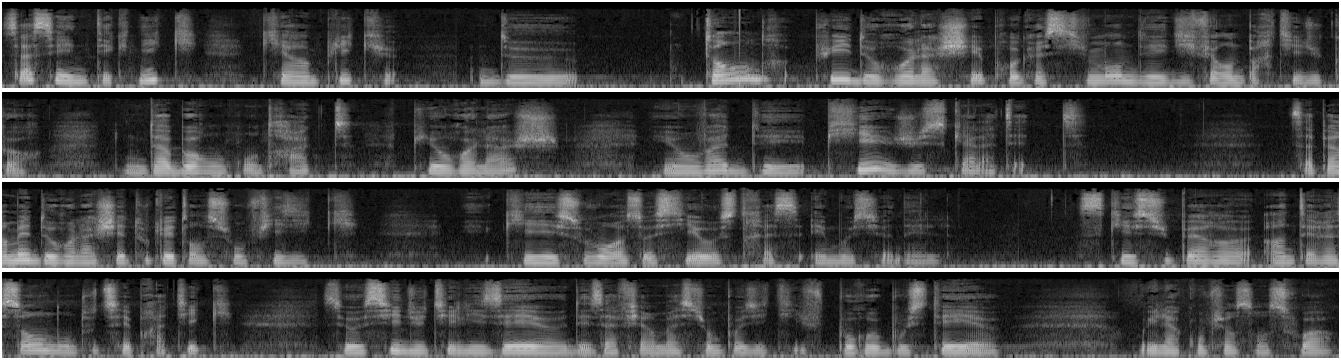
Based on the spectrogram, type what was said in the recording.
Ça, c'est une technique qui implique de tendre, puis de relâcher progressivement des différentes parties du corps. Donc d'abord on contracte, puis on relâche, et on va des pieds jusqu'à la tête. Ça permet de relâcher toutes les tensions physiques, qui est souvent associée au stress émotionnel. Ce qui est super euh, intéressant dans toutes ces pratiques, c'est aussi d'utiliser euh, des affirmations positives pour rebooster euh, oui, la confiance en soi.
